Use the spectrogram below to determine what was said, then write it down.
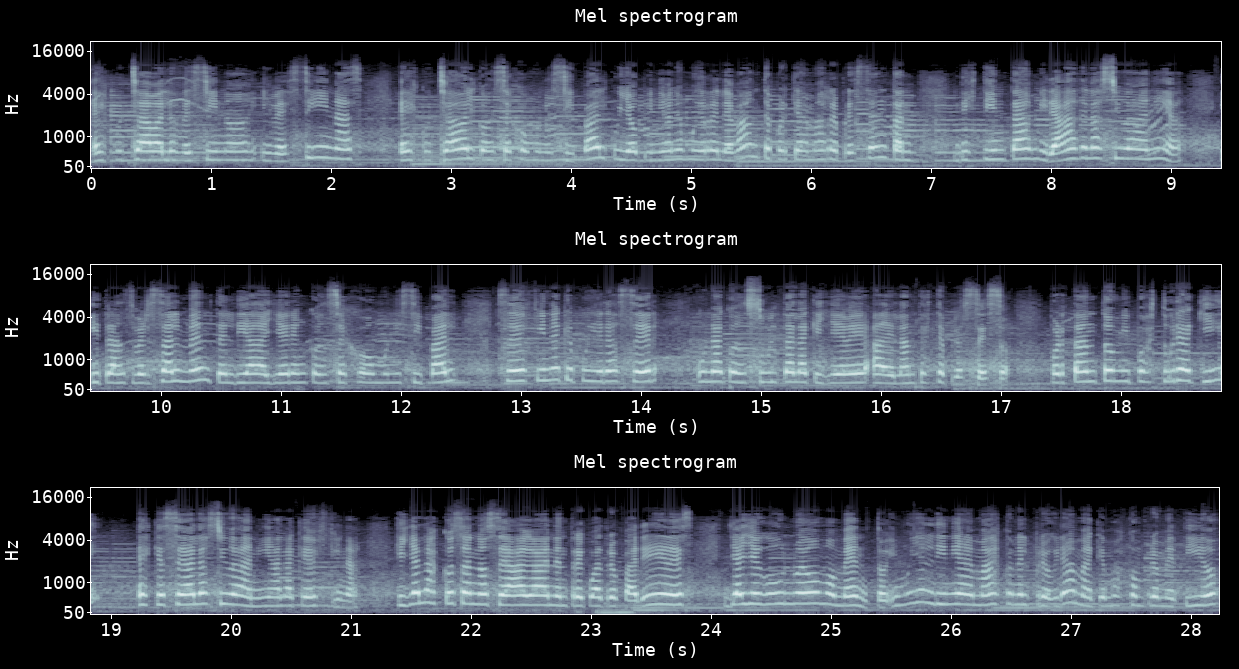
He escuchado a los vecinos y vecinas, he escuchado al Consejo Municipal, cuya opinión es muy relevante porque además representan distintas miradas de la ciudadanía. Y transversalmente el día de ayer en Consejo Municipal se define que pudiera ser una consulta la que lleve adelante este proceso. Por tanto, mi postura aquí es que sea la ciudadanía la que defina, que ya las cosas no se hagan entre cuatro paredes, ya llegó un nuevo momento y muy en línea además con el programa que hemos comprometido,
